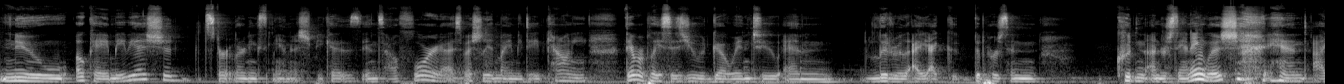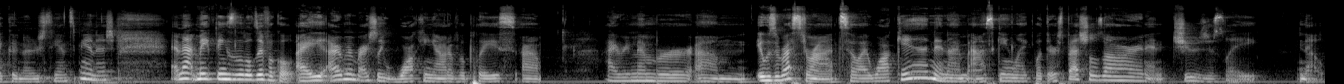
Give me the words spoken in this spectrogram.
knew, okay, maybe I should start learning Spanish because in South Florida, especially in Miami-Dade County, there were places you would go into and literally I, I the person couldn't understand English and I couldn't understand Spanish. And that made things a little difficult. I, I remember actually walking out of a place um, I remember um, it was a restaurant, so I walk in and I'm asking like what their specials are, and, and she was just like, no,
